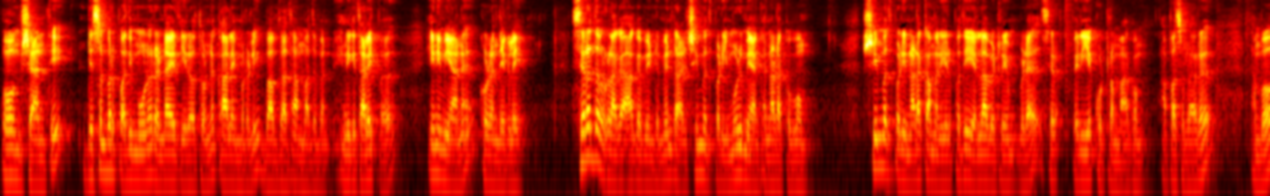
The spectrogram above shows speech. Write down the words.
ஓம் சாந்தி. டிசம்பர் பதிமூணு ரெண்டாயிரத்தி இருபத்தொன்று காலை முரளி பாப்தாதா மதுபன். இன்றைக்கி தலைப்பு இனிமையான குழந்தைகளே. சிறந்தவர்களாக ஆக வேண்டும் என்றால் ஸ்ரீமத் படி முழுமையாக நடக்கவும். ஸ்ரீமத் படி நடக்காமல் இருப்பதே எல்லாவற்றையும் விட சிற பெரிய குற்றமாகும். அப்பா சொல்கிறாரு நம்ம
